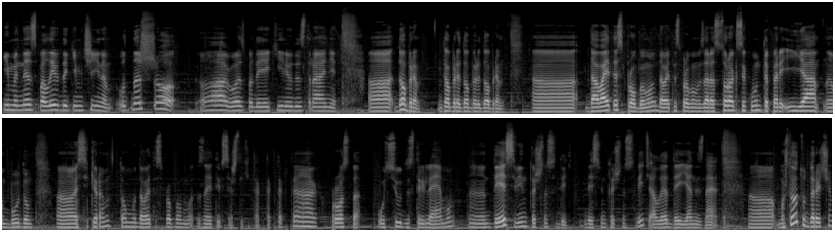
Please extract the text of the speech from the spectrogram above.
і мене спалив таким чином. От на що? А, господи, які люди странні. А, добре, добре, добре, добре. А, давайте спробуємо. Давайте спробуємо зараз 40 секунд тепер, і я е, буду а, сікером. Тому давайте спробуємо знайти все ж таки. Так, так, так, так. Просто усюди стріляємо. Е, Десь він точно сидить. Десь він точно сидить, але де я не знаю. А, можливо, тут, до речі.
